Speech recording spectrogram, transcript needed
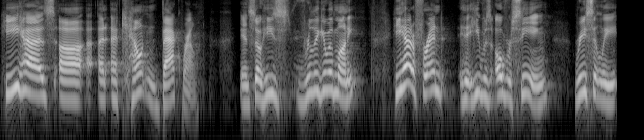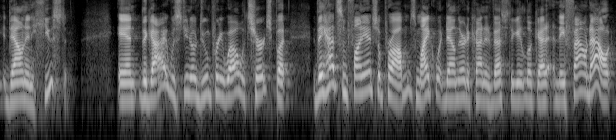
He has uh, an accountant background. And so he's really good with money. He had a friend he was overseeing recently down in Houston. And the guy was, you know, doing pretty well with church, but they had some financial problems. Mike went down there to kind of investigate, look at it, and they found out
